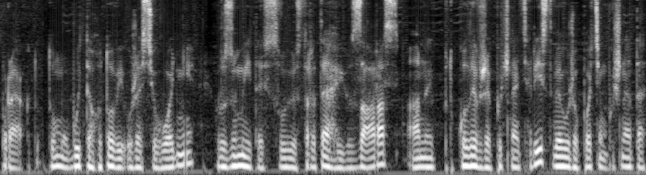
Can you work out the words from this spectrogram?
проекту. Тому будьте готові уже сьогодні, розумійте свою стратегію зараз, а не коли вже почнеться ріст, ви вже потім почнете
